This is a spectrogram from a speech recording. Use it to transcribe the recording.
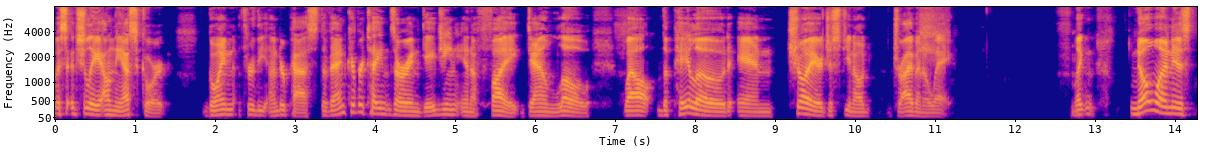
essentially on the escort going through the underpass, the Vancouver Titans are engaging in a fight down low, while the payload and Choi are just you know driving away. Like no one is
